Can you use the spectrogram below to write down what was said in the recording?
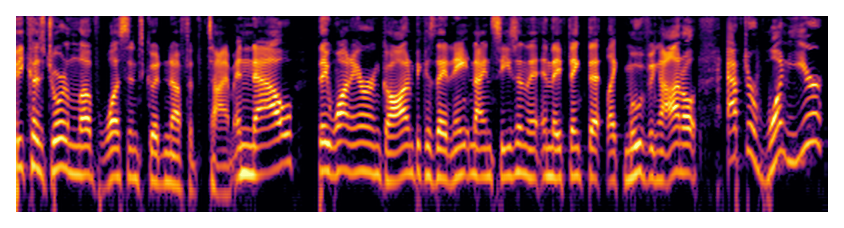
because Jordan Love wasn't good enough at the time, and now they want Aaron gone because they had an eight nine season, and they think that like moving on after one year,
